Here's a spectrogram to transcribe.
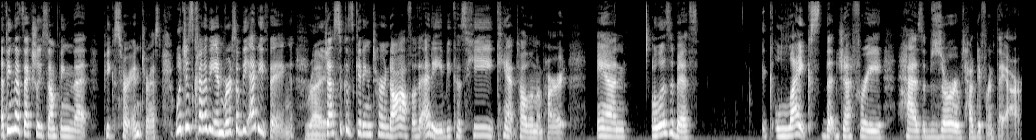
I think that's actually something that piques her interest, which is kind of the inverse of the Eddie thing. Right. Jessica's getting turned off of Eddie because he can't tell them apart. And Elizabeth likes that Jeffrey has observed how different they are,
